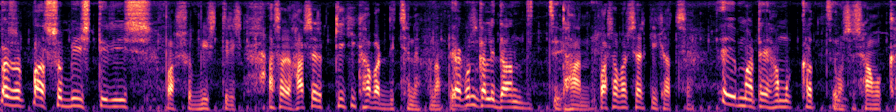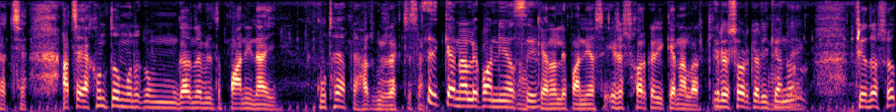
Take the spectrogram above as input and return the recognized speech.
পাঁচশো- পাঁচশো বিশ তিরিশ। পাঁচশো বিশ তিরিশ। আচ্ছা হাঁসের কী কী খাবার দিচ্ছেন এখন আপনি? এখন খালি ধান দিচ্ছে। ধান। পাশাপাশি আর কী খাচ্ছে? এই মাঠে শামুক খাচ্ছে। মাঠে শামুক খাচ্ছে। আচ্ছা এখন তো মনে করুন গাজনাবিল তো পানি নাই। কোথায় আপনি হাঁসগুলো রাখতেছেন? এই ক্যানালে পানি আছে। ক্যানালে পানি আছে। এটা সরকারি ক্যানাল আর কি। এটা সরকারি ক্যানাল প্রিয় দর্শক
